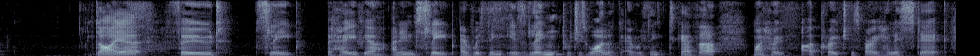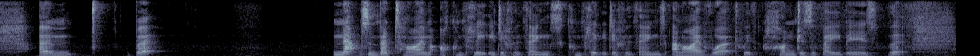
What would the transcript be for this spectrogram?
diet, food, sleep, behavior and in sleep everything is linked which is why i look at everything together my hope approach is very holistic um, but naps and bedtime are completely different things completely different things and i've worked with hundreds of babies that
